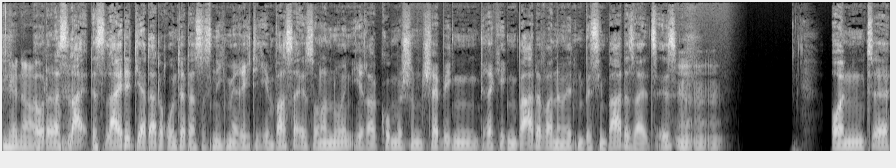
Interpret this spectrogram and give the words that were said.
Genau. Oder das, lei- das leidet ja darunter, dass es nicht mehr richtig im Wasser ist, sondern nur in ihrer komischen, schäbigen, dreckigen Badewanne mit ein bisschen Badesalz ist. Ja. Und äh,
